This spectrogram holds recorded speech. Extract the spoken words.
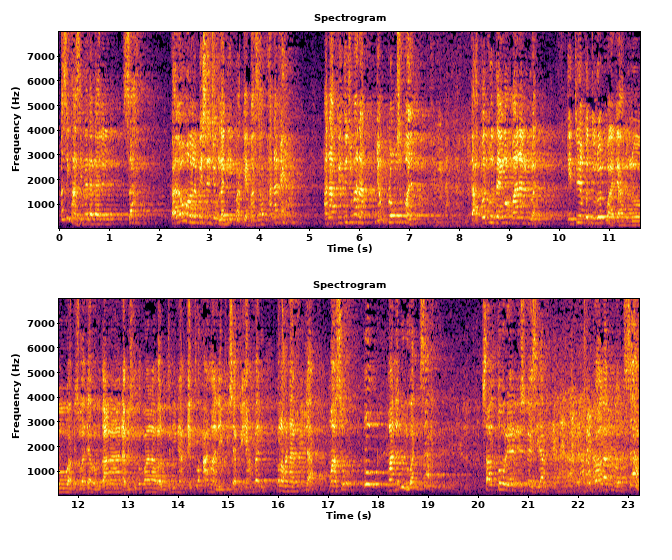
Masing-masing ada dalil. Sah. Kalau mau lebih sejuk lagi, pakai mazhab Hanafi. Hanafi itu cuma nyemplung semuanya. Tak perlu tengok mana duluan. Itu yang berturut wajah dulu, habis wajah baru tangan, habis itu kepala, baru telinga. Itu Maliki, Syafi'i, Hambali. Kalau Hanafi tidak, masuk, plung, mana duluan sah. Salto dia di sungai. Kepala duluan sah.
